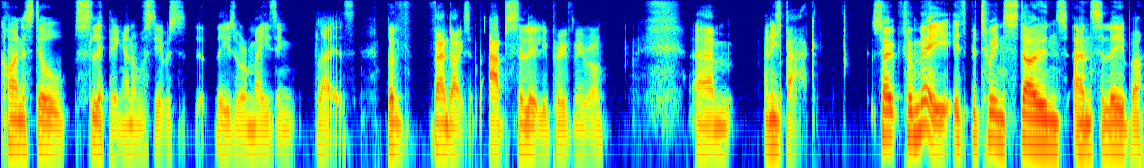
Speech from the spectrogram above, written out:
kind of still slipping, and obviously it was these were amazing players, but Van Dijk's absolutely proved me wrong. Um, and he's back. So for me, it's between Stones and Saliba.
